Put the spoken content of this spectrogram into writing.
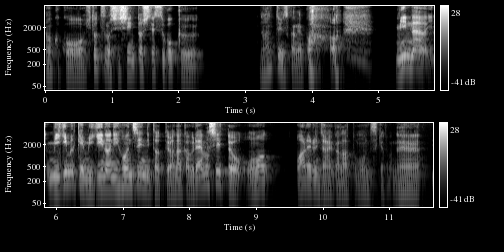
なんかこう、一つの指針としてすごく、なんていうんですかね、こう、みんな右向け右の日本人にとってはなんか羨ましいって思われるんじゃないかなと思うんですけどね。う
